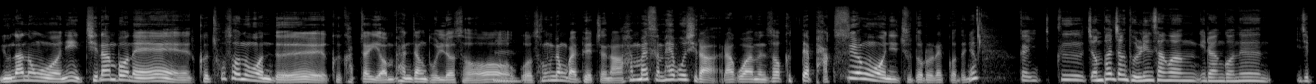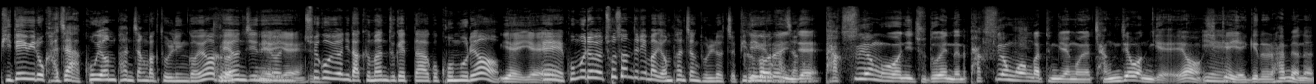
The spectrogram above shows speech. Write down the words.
윤한홍 의원이 지난번에 그 초선 의원들 그 갑자기 연판장 돌려서 음. 그 성명 발표했잖아. 한 말씀 해보시라라고 하면서 그때 박수영 의원이 주도를 했거든요. 그러니까 이- 그 연판장 돌린 상황이란 거는 이제 비대위로 가자. 고 연 판장 막 돌린 거요. 그렇- 배현진 예, 의원 예. 최고위원이 나 그만두겠다 하고 고무려. 예, 예. 예, 고무려 초선들이 막 연판장 돌렸죠. 비대위로 그거를 가자고. 이제 박수영 의원이 주도했는데 박수영 의원 같은 경우는 장재원계예요. 예. 쉽게 얘기를 하면은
